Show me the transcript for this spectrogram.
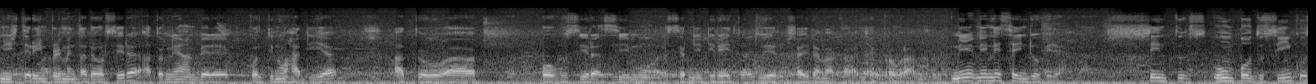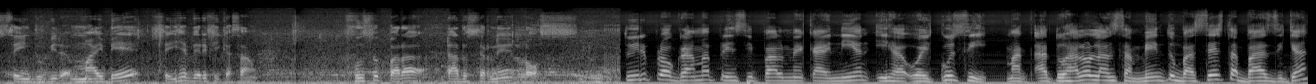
Ministério Implementador Sira atau ne ambere continua hadia atau uh, povo Sira simu serni direito tuir saída maka já programa. Ne ne ne sem dúvida. 1.5 sem dúvida, mais B sem verificação. Fuso para dados cerne los. Tuir programa principal mecanian iha oikusi, mak atu halo lançamento ba cesta básica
